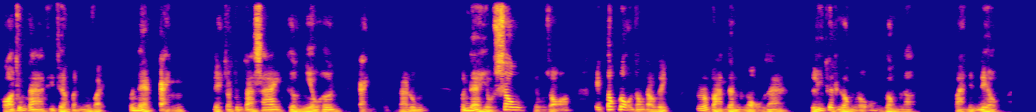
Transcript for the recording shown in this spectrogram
Có chúng ta, thị trường vẫn như vậy. Vấn đề cảnh để cho chúng ta sai thường nhiều hơn cảnh chúng ta đúng. Vấn đề hiểu sâu, hiểu rõ cái tốc độ trong giao dịch, chúng ta toàn dần ngộ ra lý thuyết gồng lỗ, gồng lời và những điều mà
